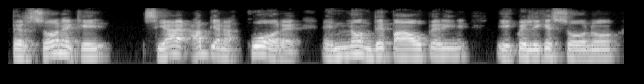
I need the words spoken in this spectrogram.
persone che si ha, abbiano a cuore e non depauperi quelli che sono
